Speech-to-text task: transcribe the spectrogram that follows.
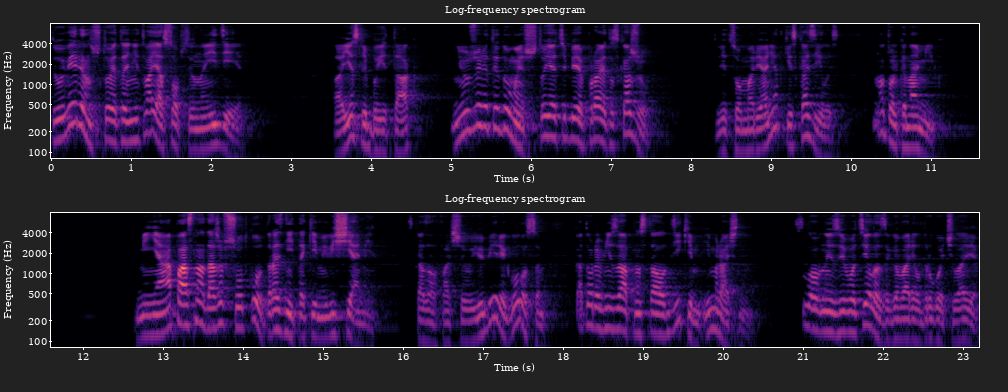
Ты уверен, что это не твоя собственная идея?» А если бы и так? Неужели ты думаешь, что я тебе про это скажу? Лицо марионетки исказилось, но только на миг. «Меня опасно даже в шутку дразнить такими вещами», — сказал фальшивый Юбери голосом, который внезапно стал диким и мрачным. Словно из его тела заговорил другой человек.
